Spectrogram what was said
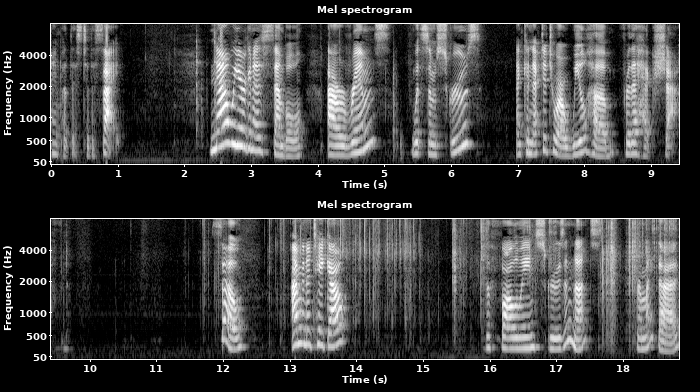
And put this to the side. Now we are gonna assemble our rims with some screws and connect it to our wheel hub for the hex shaft. So I'm gonna take out the following screws and nuts from my bag.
